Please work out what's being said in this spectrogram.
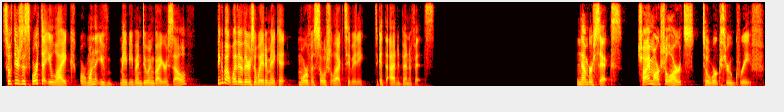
So if there's a sport that you like or one that you've maybe been doing by yourself, think about whether there's a way to make it more of a social activity to get the added benefits. Number six, try martial arts to work through grief.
